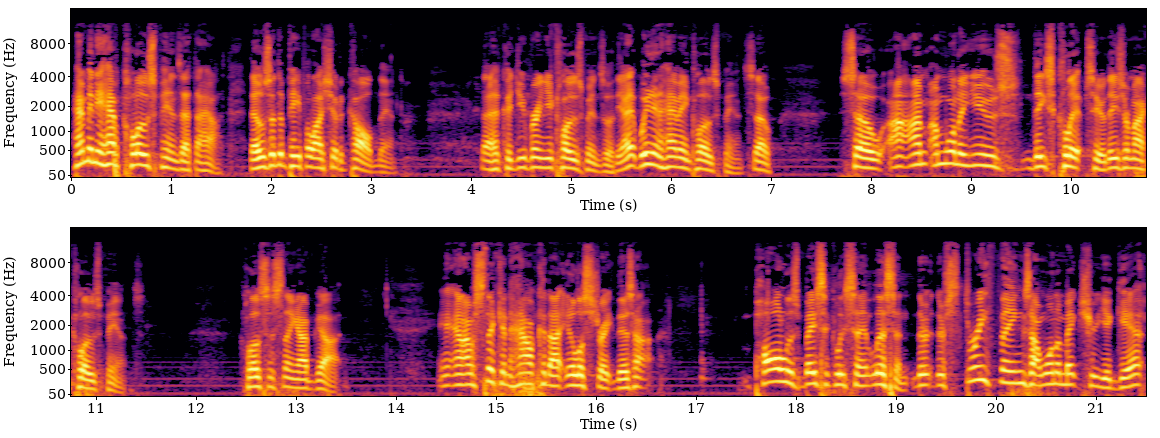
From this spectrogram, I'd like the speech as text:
How many have clothespins at the house? Those are the people I should have called then. Uh, could you bring your clothespins with you? We didn't have any clothespins. So, so I, I'm, I'm going to use these clips here. These are my clothespins. Closest thing I've got. And, I was thinking, how could I illustrate this? I, Paul is basically saying, listen, there, there's three things I want to make sure you get.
